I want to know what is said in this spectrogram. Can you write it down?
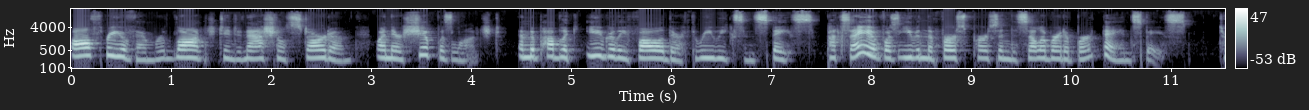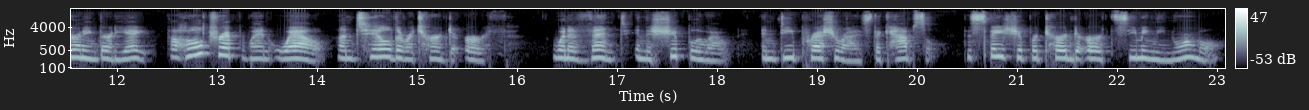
All three of them were launched into national stardom when their ship was launched, and the public eagerly followed their three weeks in space. Patsayev was even the first person to celebrate a birthday in space, turning 38. The whole trip went well until the return to Earth, when a vent in the ship blew out and depressurized the capsule. The spaceship returned to Earth seemingly normal,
